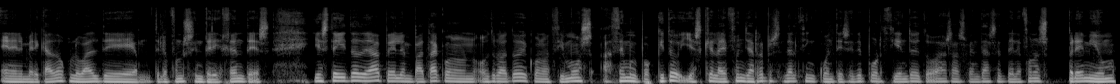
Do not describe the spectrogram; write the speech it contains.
en el mercado global de teléfonos inteligentes. Y este hito de Apple empata con otro dato que conocimos hace muy poquito, y es que el iPhone ya representa el 57% de todas las ventas de teléfonos premium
